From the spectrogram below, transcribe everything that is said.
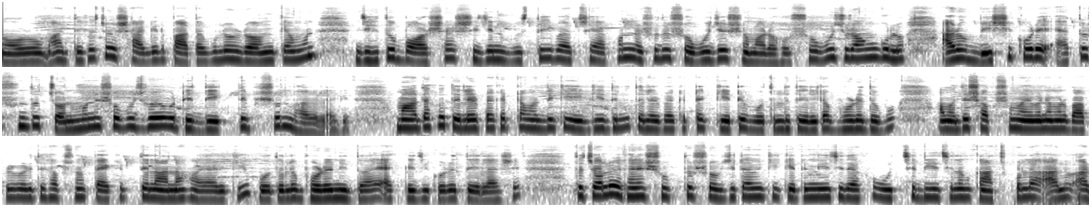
নরম। আর দেখেছ শাকের পাতাগুলোর রং কেমন? যেহেতু বর্ষার সিজন বুঝতেই পারছ এখন না শুধু সবুজের সমারোহ। সবুজ রঙগুলো আরও বেশি করে এত সুন্দর চনমনে সবুজ হয়ে ওঠে, দেখতে ভীষণ ভালো লাগে। মা দেখো তেলের প্যাকেটটা আমার দিকে এগিয়ে দিল, তেলের প্যাকেটটা কেটে বোতলে তেলটা ভরে দেবো। আমাদের সবসময় মানে আমার বাপের বাড়িতে সবসময় প্যাকেট তেল আনা হয় আর কি, বোতলে ভরে নিতে হয়, এক কেজি করে তেল আসে। তো চলো এখানে শুক্তো সবজিটা আমি কি কেটে নিয়েছি? দেখো, উচ্ছে দিয়েছিলাম, কাঁচকলা, আলু, আর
